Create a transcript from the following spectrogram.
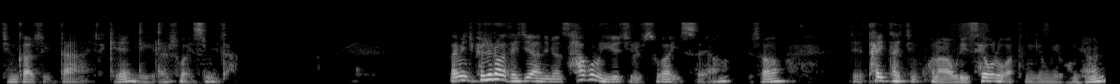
증가할 수 있다. 이렇게 얘기를 할 수가 있습니다. 그 다음에 이제 표준화가 되지 않으면 사고로 이어질 수가 있어요. 그래서 이제 타이타이코나 우리 세월호 같은 경우에 보면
